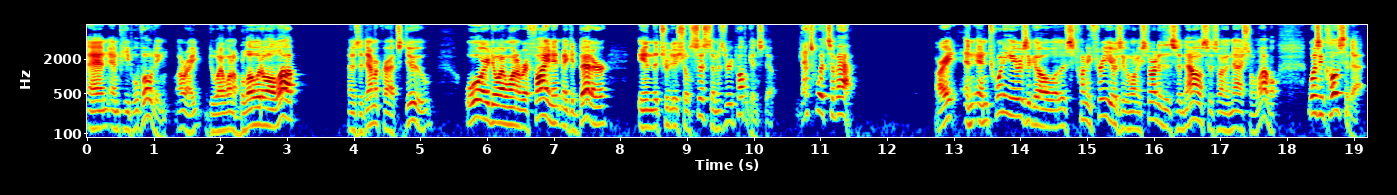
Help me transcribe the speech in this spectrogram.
and, and people voting. All right, do I want to blow it all up, as the Democrats do, or do I want to refine it, make it better in the traditional system, as the Republicans do? That's what it's about. All right. And, and 20 years ago, well, it's 23 years ago when I started this analysis on a national level, wasn't close to that.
